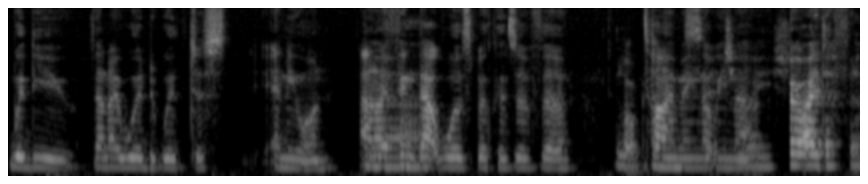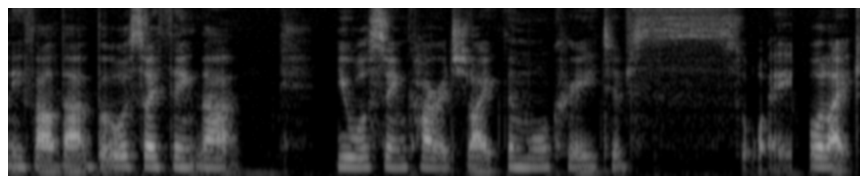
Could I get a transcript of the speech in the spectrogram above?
with you than I would with just anyone. And I think that was because of the lockdown timing that we met. So I definitely felt that, but also I think that you also encourage like the more creative way, or like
